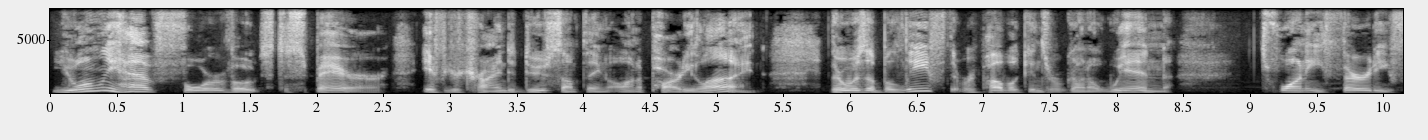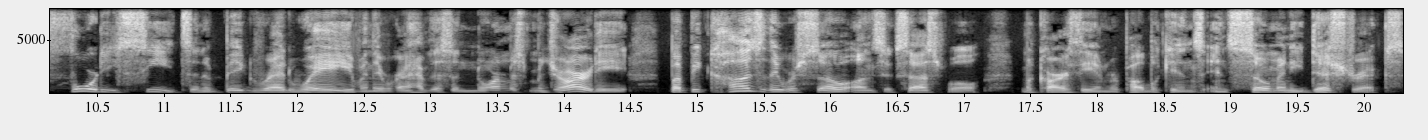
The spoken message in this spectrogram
you only have 4 votes to spare if you're trying to do something on a party line. There was a belief that Republicans were going to win 20, 30, 40 seats in a big red wave and they were going to have this enormous majority. But because they were so unsuccessful, McCarthy and Republicans, in so many districts,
